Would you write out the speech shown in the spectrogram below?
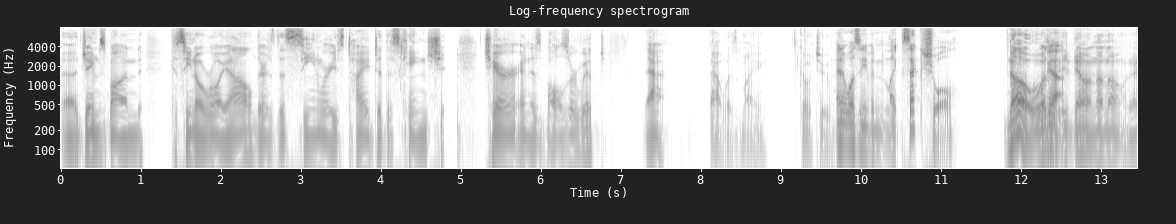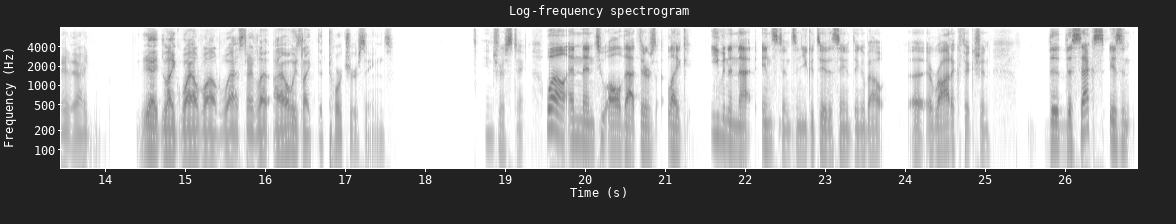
uh, James Bond Casino Royale. There's this scene where he's tied to this cane ch- chair and his balls are whipped. That that was my go-to. And it wasn't even like sexual. No, it wasn't. Yeah. No, no, no. I, I, yeah, like Wild Wild West. I le- I always like the torture scenes. Interesting. Well, and then to all that, there's like even in that instance, and you could say the same thing about uh, erotic fiction. The the sex isn't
